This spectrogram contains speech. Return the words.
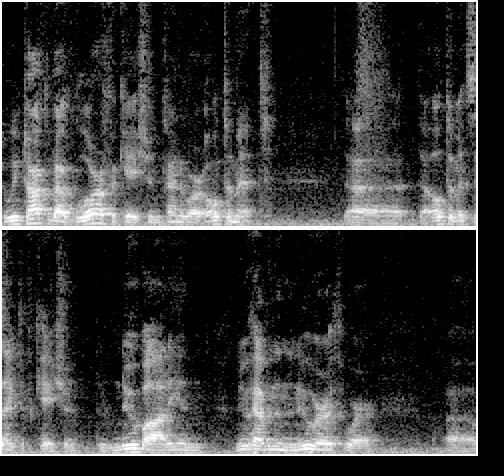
So we've talked about glorification, kind of our ultimate, uh, the ultimate sanctification, the new body and new heaven and the new earth where uh,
